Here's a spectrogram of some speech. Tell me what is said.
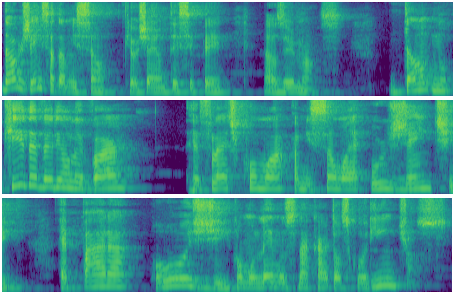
da urgência da missão, que eu já antecipei aos irmãos. Então, no que deveriam levar, reflete como a, a missão é urgente, é para hoje, como lemos na carta aos Coríntios.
